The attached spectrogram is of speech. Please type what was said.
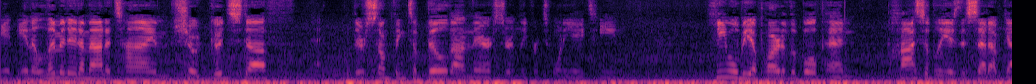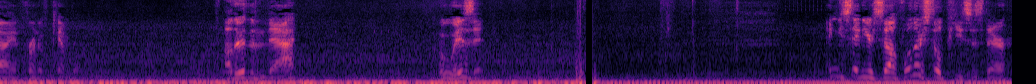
in, in a limited amount of time, showed good stuff. There's something to build on there, certainly for 2018 he will be a part of the bullpen, possibly is the setup guy in front of Kimbrel. Other than that, who is it? And you say to yourself, well, there's still pieces there.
